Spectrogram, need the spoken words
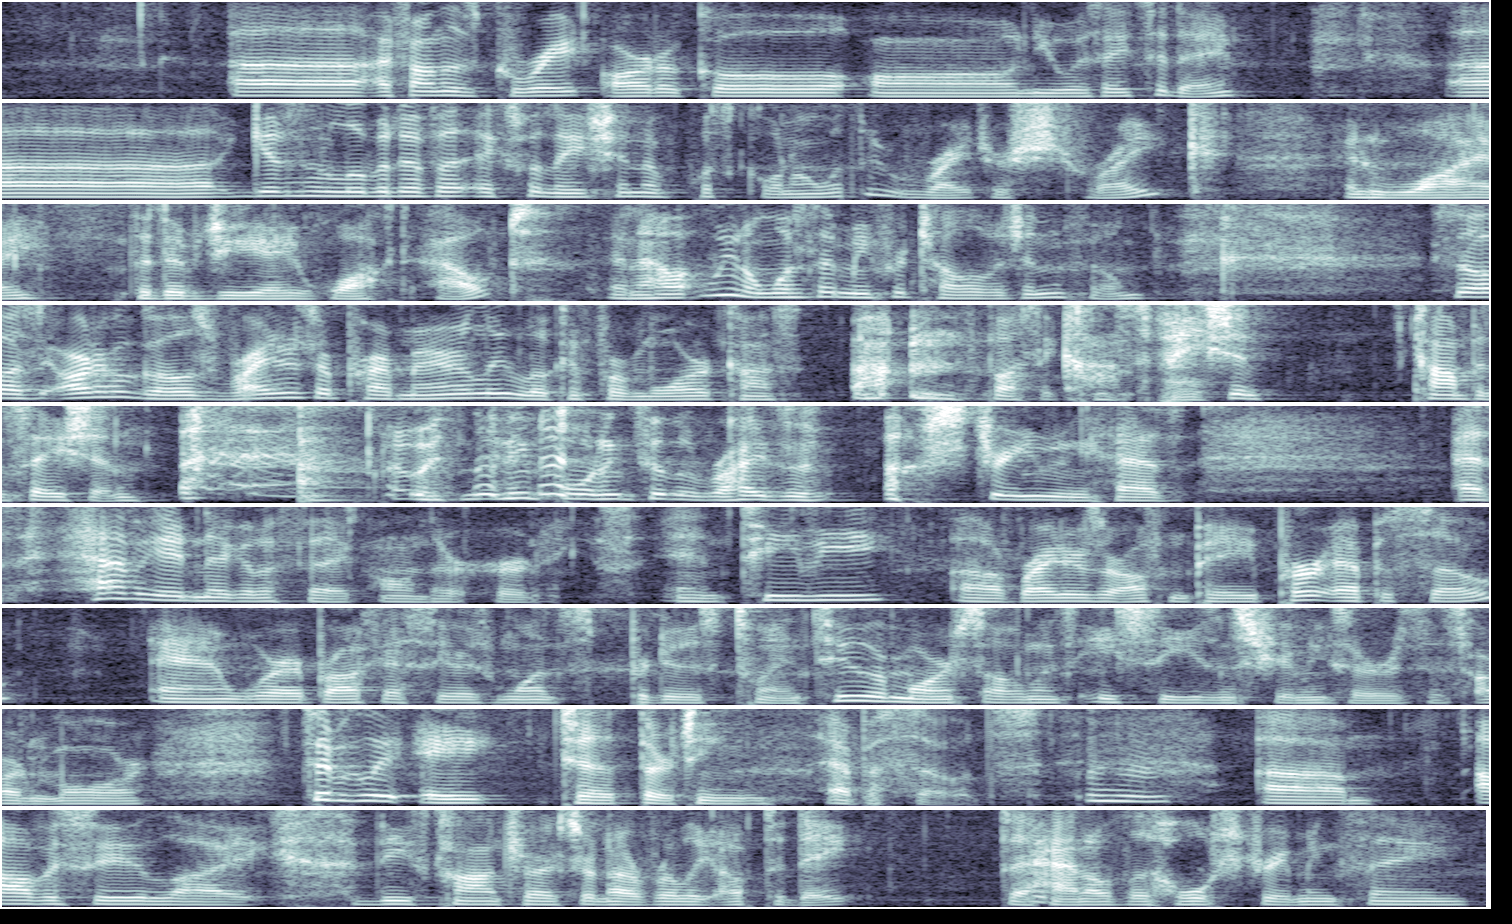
Uh, I found this great article on USA Today. Uh, gives a little bit of an explanation of what's going on with the writer strike and why the WGA walked out and how you know what does that mean for television and film. So as the article goes, writers are primarily looking for more cons- I'll constipation, compensation with many pointing to the rise of, of streaming has as having a negative effect on their earnings. In TV, uh, writers are often paid per episode, and where a broadcast series once produced 22 or more installments each season, streaming services are more, typically 8 to 13 episodes. Um, obviously, like these contracts are not really up to date to handle the whole streaming thing.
